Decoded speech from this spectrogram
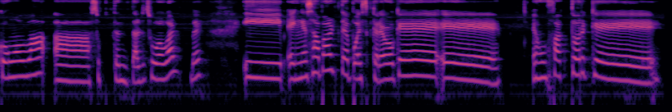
¿cómo va a sustentar su hogar? ¿Ves? Y en esa parte, pues creo que eh, es un factor que,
